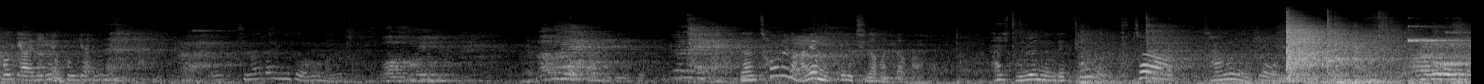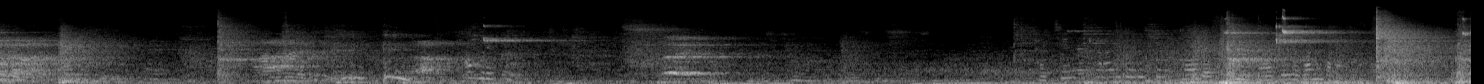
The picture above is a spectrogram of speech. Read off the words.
거기 아니에요, 거기 아니에요. 지나다니면서 여기 많이 난 처음에는 아예 못 보고 지나갔다가 다시 돌렸는데 또 주차장을 못 들어갔네. 잘 치는 사람들일수록 더 레슨을 더 하려고 하는 것 같아요. 그러면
